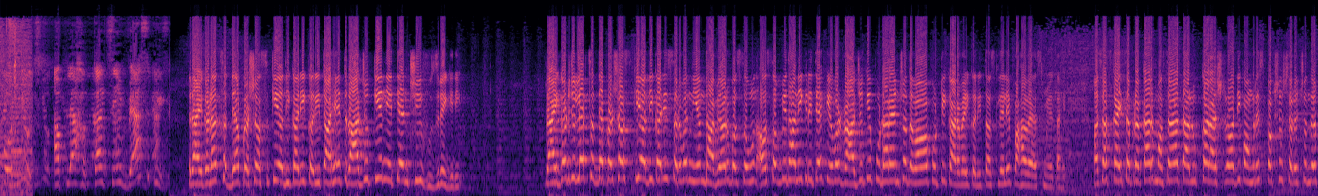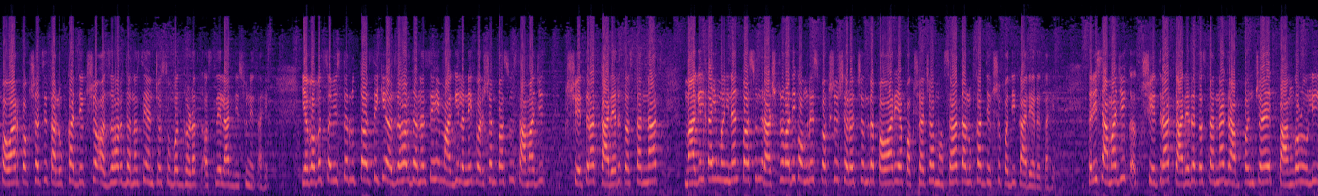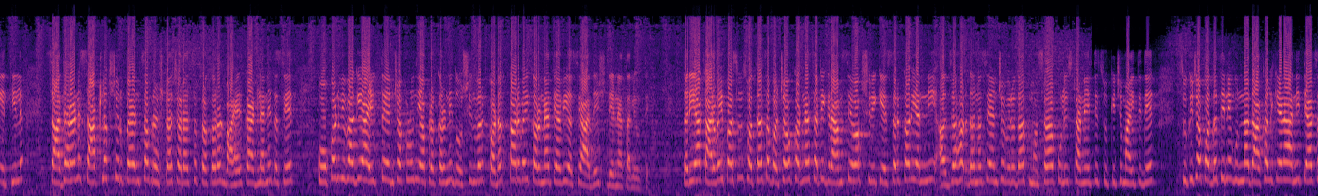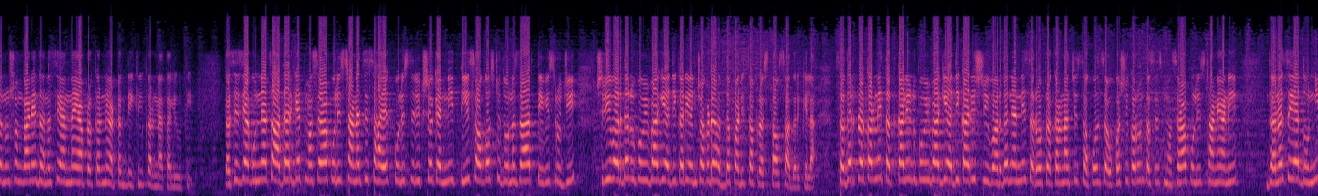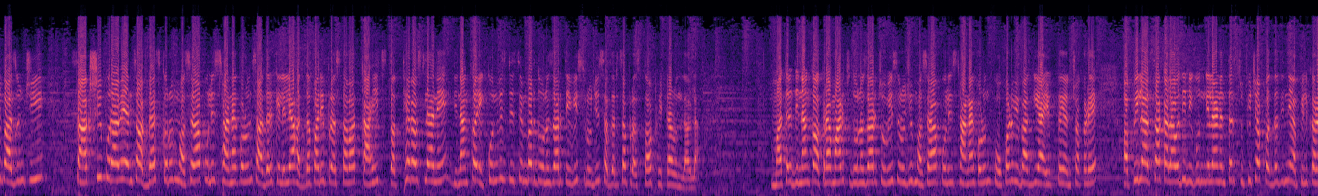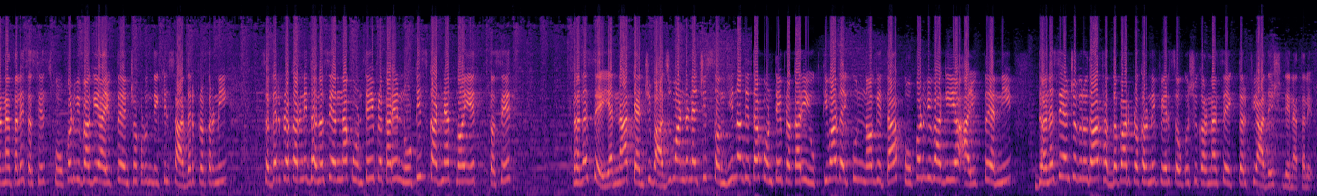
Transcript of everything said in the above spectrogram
News आपल्या हक्काचे व्यासपीठ. रायगडात सध्या प्रशासकीय अधिकारी करीत आहेत राजकीय नेत्यांची हुजरेगिरी. रायगड जिल्ह्यात सध्या प्रशासकीय अधिकारी सर्व नियम धाब्यावर बसवून असंविधानिकरित्या केवळ राजकीय पुढाऱ्यांच्या दबावापोटी कारवाई करीत असलेले पाहावयास मिळत आहे. असाच काहीचा प्रकार मसाळा तालुका राष्ट्रवादी काँग्रेस पक्ष शरदचंद्र पवार पक्षाचे तालुकाध्यक्ष अजहर धनसे यांच्यासोबत घडत असलेला दिसून येत आहे. याबाबत सविस्तर वृत्त असे की अजहर धनसे हे मागील अनेक वर्षांपासून सामाजिक क्षेत्रात कार्यरत असतानाच मागील काही महिन्यांपासून राष्ट्रवादी काँग्रेस पक्ष शरदचंद्र पवार या पक्षाच्या म्हसळा तालुकाध्यक्षपदी कार्यरत आहेत. तरी सामाजिक क्षेत्रात कार्यरत असताना ग्रामपंचायत पांगळोली येथील साधारण साठ लक्ष रुपयांचा भ्रष्टाचाराचं प्रकरण बाहेर काढल्याने तसेच कोकण विभागीय आयुक्त यांच्याकडून या प्रकरणी दोषींवर कडक कारवाई करण्यात यावी असे आदेश देण्यात आले होते. तर या कारवाईपासून स्वतःचा बचाव करण्यासाठी ग्रामसेवक श्री केसरकर यांनी अजहर धनसे यांच्या विरोधात म्हसळा पोलीस ठाणे येथे चुकीची माहिती देत चुकीच्या पद्धतीने गुन्हा दाखल केला आणि त्याच अनुषंगाने धनसे यांना या प्रकरणी अटक देखील करण्यात आली होती. तसेच या गुन्ह्याचा आधार घेत म्हसळा पोलीस ठाण्याचे सहाय्यक पोलीस निरीक्षक यांनी तीस ऑगस्ट दोन हजार तेवीस रोजी श्रीवर्धन उपविभागीय अधिकारी यांच्याकडे हद्दपारीचा प्रस्ताव सादर केला. सदर प्रकरणी तत्कालीन उपविभागीय अधिकारी श्रीवर्धन यांनी सर्व प्रकरणाची सखोल चौकशी करून तसेच म्हसळा पोलीस ठाणे आणि धनसे या दोन्ही बाजूंची साक्षी पुरावे यांचा अभ्यास करून म्हसळा पोलीस ठाण्याकडून सादर केलेल्या हद्दपारी प्रस्तावात काहीच तथ्य नसल्याने दिनांक एकोणवीस डिसेंबर दोन हजार तेवीस रोजी सदरचा प्रस्ताव फेटाळून लावला. मात्र दिनांक अकरा मार्च दोन हजार चोवीस रोजी म्हसळा पोलीस ठाण्याकडून कोकण विभागीय आयुक्त यांच्याकडे अपिलाचा कालावधी निघून गेल्यानंतर चुकीच्या पद्धतीने अपील करण्यात आले तसेच कोकण विभागीय आयुक्त यांच्याकडून देखील सादर प्रकरणी सदर प्रकरणी धनसे यांना कोणत्याही प्रकारे नोटीस काढण्यात न येत तसेच धनसे यांना त्यांची बाजू मांडण्याची संधी न देता कोणत्याही प्रकारे युक्तिवाद ऐकून न घेता कोकण विभागीय आयुक्त यांनी धनसे यांच्या विरोधात हद्दपार प्रकरणी फेर चौकशी करण्याचे एकतर्फी आदेश देण्यात आले.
